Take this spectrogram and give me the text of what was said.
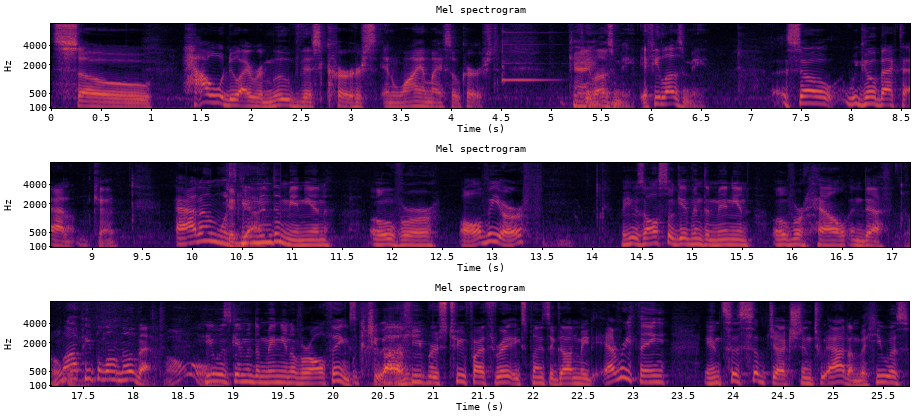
So, how do I remove this curse and why am I so cursed? If he loves me. If he loves me. So we go back to Adam. Okay. Adam was Good given guy. dominion over all the earth, but he was also given dominion over hell and death. A lot of people don't know that. Oh. He was given dominion over all things. Look at you, Uh, Adam. Hebrews 2 5 through 8 explains that God made everything into subjection to Adam, but he was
